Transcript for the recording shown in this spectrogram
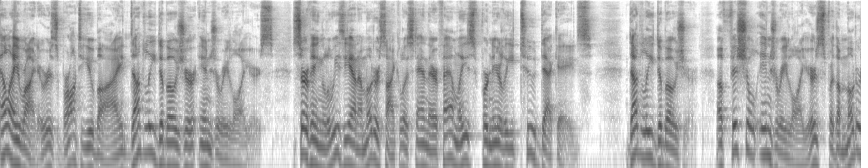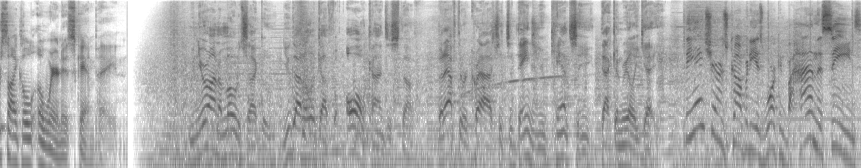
LA Rider is brought to you by Dudley DeBosier Injury Lawyers, serving Louisiana motorcyclists and their families for nearly two decades. Dudley DeBosier, official injury lawyers for the Motorcycle Awareness Campaign. When you're on a motorcycle, you got to look out for all kinds of stuff. But after a crash, it's a danger you can't see that can really get you. The insurance company is working behind the scenes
